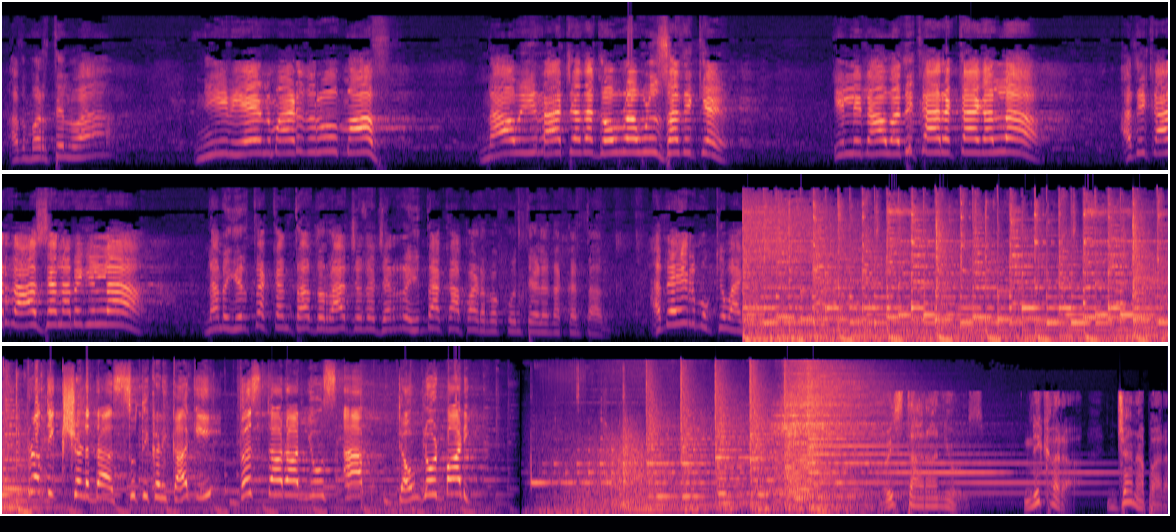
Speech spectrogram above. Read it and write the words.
ಅದು ಮರ್ತಿಲ್ವಾ? ನೀವೇನ್ ಮಾಡಿದ್ರು ಮಾಫ್. ನಾವು ಈ ರಾಜ್ಯದ ಗೌರವ ಉಳಿಸೋದಕ್ಕೆ ಇಲ್ಲಿ ನಾವು ಅಧಿಕಾರಕ್ಕಾಗಲ್ಲ. ಅಧಿಕಾರದ ಆಸೆ ನಮಗಿಲ್ಲ. ನಮಗಿರ್ತಕ್ಕಂಥದ್ದು ರಾಜ್ಯದ ಜನರ ಹಿತ ಕಾಪಾಡಬೇಕು ಅಂತ ಹೇಳತಕ್ಕಂಥದ್ದು. ಅದೇ ಮುಖ್ಯವಾಗಿ. ಪ್ರತಿ ಕ್ಷಣದ ಸುದ್ದಿಗಳಿಗಾಗಿ ವಿಸ್ತಾರ ನ್ಯೂಸ್ ಆಪ್ ಡೌನ್ಲೋಡ್ ಮಾಡಿ. ವಿಸ್ತಾರ ನ್ಯೂಸ್ ನಿಖರ ಜನಪರ.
